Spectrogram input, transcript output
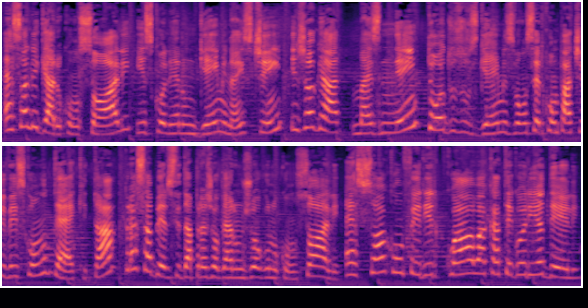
é só ligar o console e escolher um game na Steam e jogar. Mas nem todos os games vão ser compatíveis com o deck, tá? Para saber se dá para jogar um jogo no console, é só conferir qual a categoria dele.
